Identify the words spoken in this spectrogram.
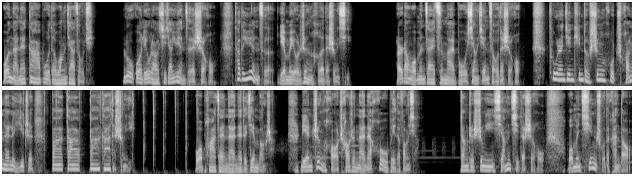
我奶奶大步的往家走去。路过刘老七家院子的时候，他的院子也没有任何的声息。而当我们再次迈步向前走的时候，突然间听到身后传来了一阵吧嗒吧嗒的声音。我趴在奶奶的肩膀上，脸正好朝着奶奶后背的方向。当这声音响起的时候，我们清楚的看到，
